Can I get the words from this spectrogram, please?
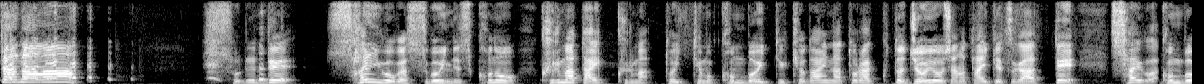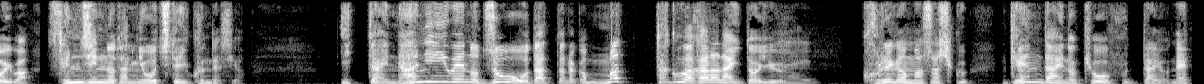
たな、それで、最後がすごいんです。この車対車といってもコンボイっていう巨大なトラックと乗用車の対決があって、最後はコンボイは先人の谷に落ちていくんですよ。一体何故の憎悪だったのか全くわからないという。はい。これがまさしく現代の恐怖だよね。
